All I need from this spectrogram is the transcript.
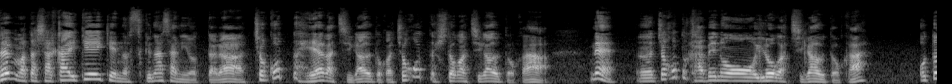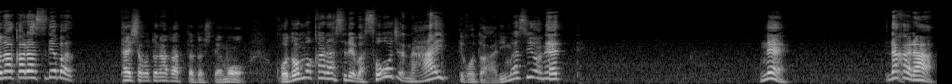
例えばまた社会経験の少なさによったら、ちょこっと部屋が違うとか、ちょこっと人が違うとか、ね、うんちょこっと壁の色が違うとか、大人からすれば大したことなかったとしても、子供からすればそうじゃないってことはありますよねって。ね。だから、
